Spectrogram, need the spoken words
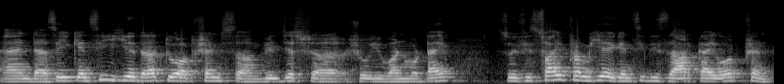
And uh, so you can see here there are two options. Um, we'll just uh, show you one more time. So if you swipe from here you can see this is archive option.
